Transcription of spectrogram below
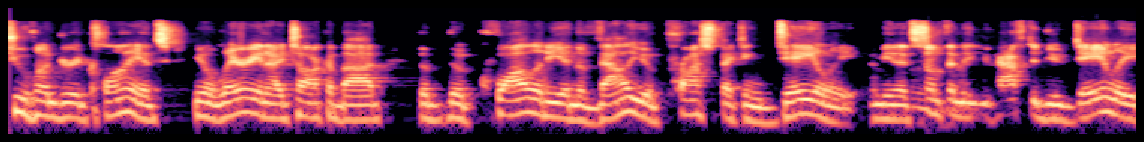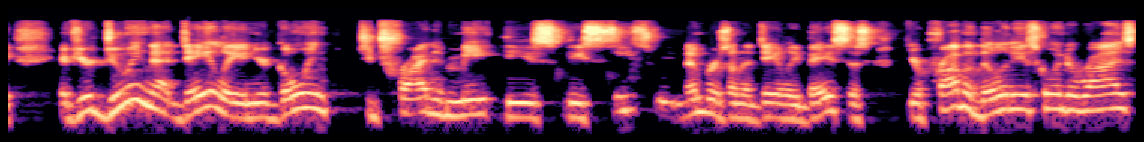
200 clients you know larry and i talk about the, the quality and the value of prospecting daily. I mean, it's mm-hmm. something that you have to do daily. If you're doing that daily and you're going to try to meet these, these C-suite members on a daily basis, your probability is going to rise,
